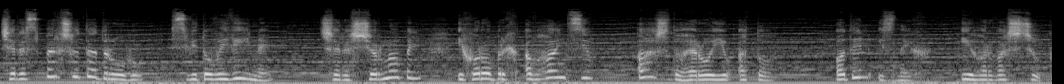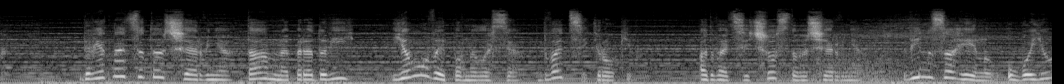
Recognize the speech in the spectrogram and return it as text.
через Першу та Другу світові війни, через Чорнобиль і хоробрих афганців аж до героїв АТО. Один із них Ігор Ващук. 19 червня там, на передовій, йому виповнилося 20 років, а 26 червня він загинув у бою,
